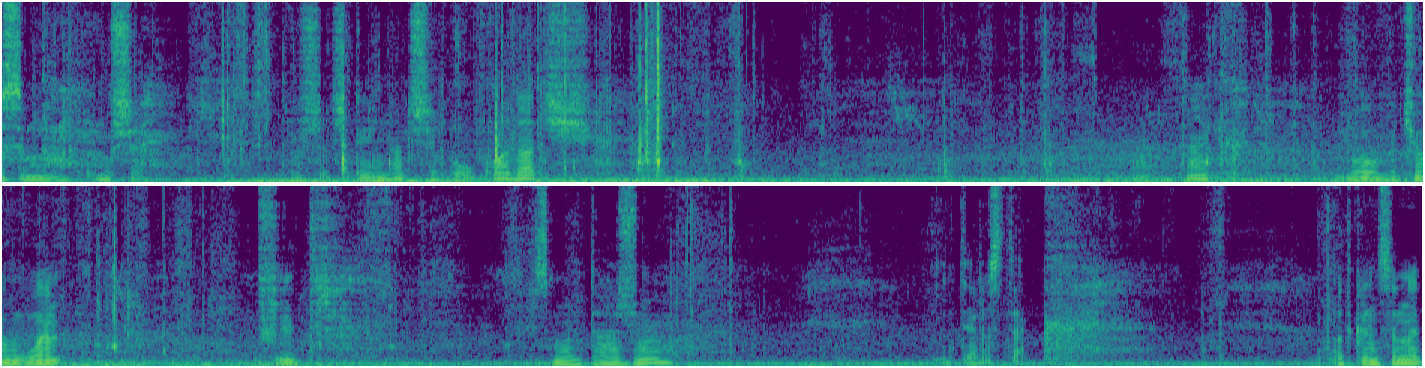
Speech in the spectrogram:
Sobie muszę troszeczkę inaczej poukładać. O, tak, bo wyciągłem filtr z montażu. I teraz tak. Odkręcone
